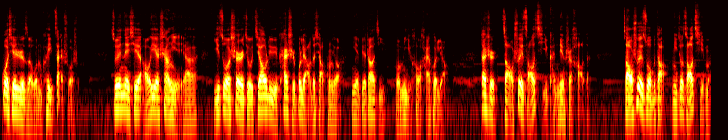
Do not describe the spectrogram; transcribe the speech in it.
过些日子我们可以再说说。所以那些熬夜上瘾呀，一做事儿就焦虑、开始不了的小朋友，你也别着急，我们以后还会聊。但是早睡早起肯定是好的。早睡做不到，你就早起嘛，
